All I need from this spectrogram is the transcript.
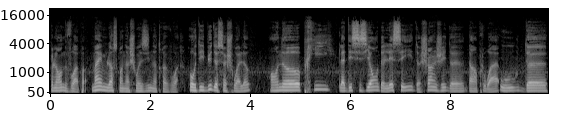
que l'on ne voit pas, même lorsqu'on a choisi notre voie. Au début de ce choix-là, on a pris la décision de laisser, de changer d'emploi ou de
